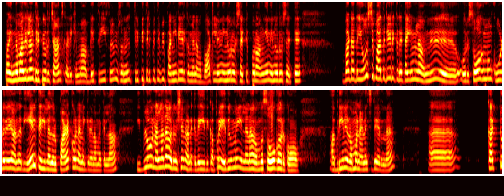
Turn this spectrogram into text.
இப்போ இந்த மாதிரிலாம் திருப்பி ஒரு சான்ஸ் கிடைக்குமா? அப்படியே த்ரீ ஃபிலிம்ஸ் வந்து திருப்பி திருப்பி திருப்பி பண்ணிகிட்டே இருக்குமே. நம்ம பாட்டிலேருந்து இன்னொரு ஒரு செட்டுக்கு போகிறோம் அங்கேருந்து இன்னொரு செட்டு பட் அதை யோசிச்சு பார்த்துட்டே இருக்கிற டைமில் வந்து ஒரு சோகமும் கூடவே வந்து அது ஏன் தெரியல? அது ஒரு பழக்கம்னு நினைக்கிறேன் நமக்கெல்லாம். இவ்வளோ நல்லதாக ஒரு விஷயம் நடக்குது. இதுக்கப்புறம் எதுவுமே இல்லைன்னா ரொம்ப சோகம் இருக்கும். அப்படின்னு ரொம்ப நினச்சிட்டே இருந்தேன். கட்டு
